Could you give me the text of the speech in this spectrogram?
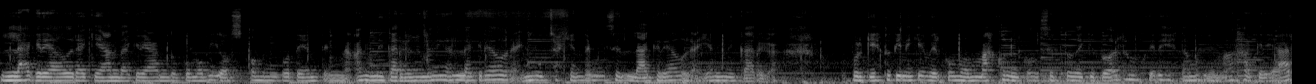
la creadora que anda creando como Dios omnipotente. A mí me carga que me digan la creadora. Y mucha gente me dice la creadora y a mí me carga porque esto tiene que ver como más con el concepto de que todas las mujeres estamos llamadas a crear,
